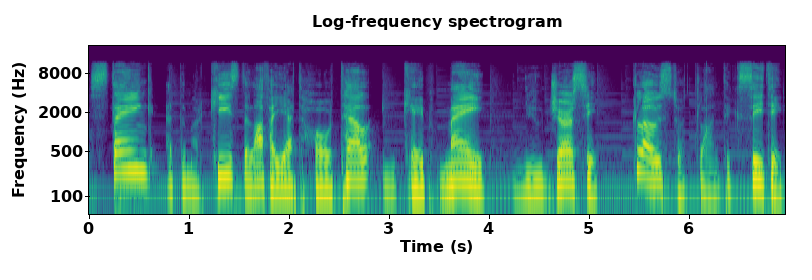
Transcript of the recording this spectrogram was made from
staying at the Marquis de Lafayette Hotel in Cape May, New Jersey, close to Atlantic City.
